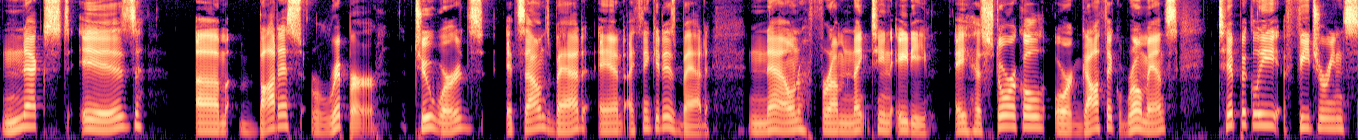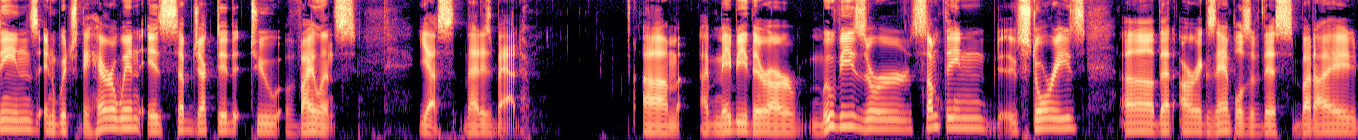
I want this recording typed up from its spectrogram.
Next is um, bodice ripper. Two words. It sounds bad, and I think it is bad. Noun from 1980. A historical or gothic romance, typically featuring scenes in which the heroine is subjected to violence. Yes, that is bad. Um, maybe there are movies or something, stories uh, that are examples of this, but I,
